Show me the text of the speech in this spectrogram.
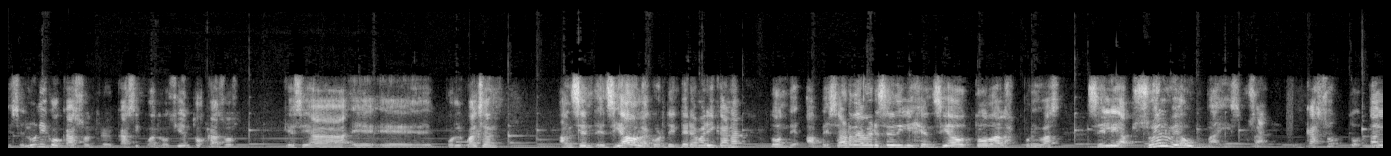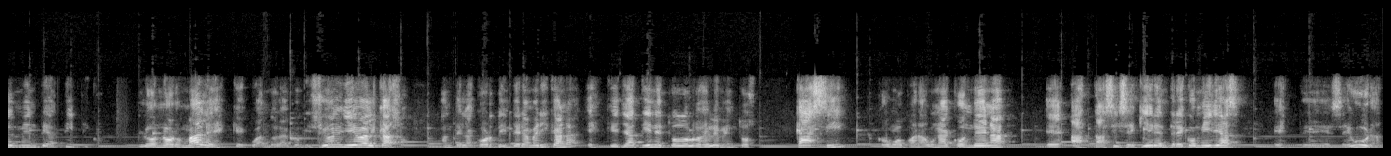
es el único caso entre casi 400 casos que se ha, eh, eh, por el cual se han, han sentenciado la Corte Interamericana, donde a pesar de haberse diligenciado todas las pruebas, se le absuelve a un país. O sea, un caso totalmente atípico. Lo normal es que cuando la comisión lleva el caso ante la Corte Interamericana es que ya tiene todos los elementos casi como para una condena eh, hasta si se quiere, entre comillas, este, segura.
